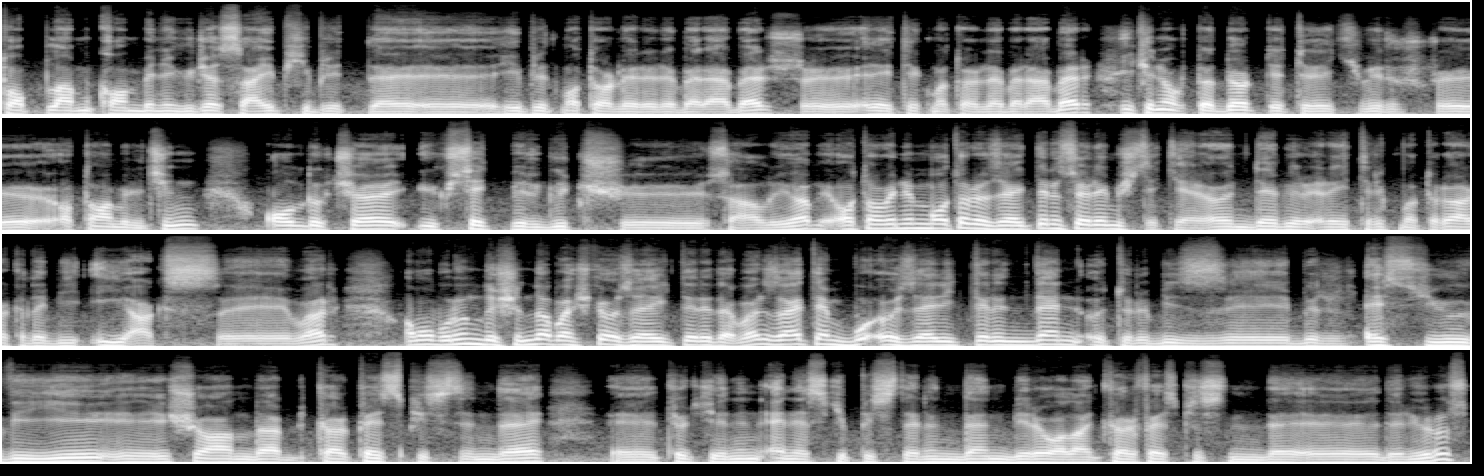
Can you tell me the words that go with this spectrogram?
toplam kombine güce sahip hibritle, e, hibrit motorlarıyla beraber, e, elektrik motorlarıyla beraber 2.4 litrelik bir e, otomobil için oldukça yüksek bir güç e, sağlıyor. Otomobilin motor özelliklerini söylemiştik. Yani önde bir elektrik motoru, arkada bir e-aks e, var. Ama bunun dışında başka özellikleri de var. Zaten bu özelliklerinden ötürü biz e, bir SUV'yi e, şu anda Körfez pistinde e, Türkiye'nin en eski pistlerinden biri olan Körfez pistinde e, deniyoruz.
